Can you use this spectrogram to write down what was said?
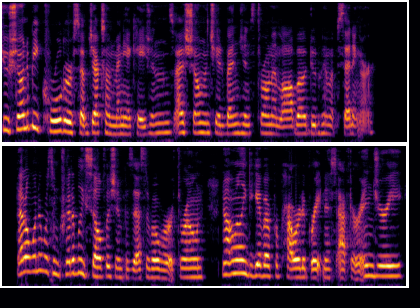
She was shown to be cruel to her subjects on many occasions, as shown when she had vengeance thrown in lava due to him upsetting her. Battlewinner was incredibly selfish and possessive over her throne, not willing to give up her power to greatness after her injury,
